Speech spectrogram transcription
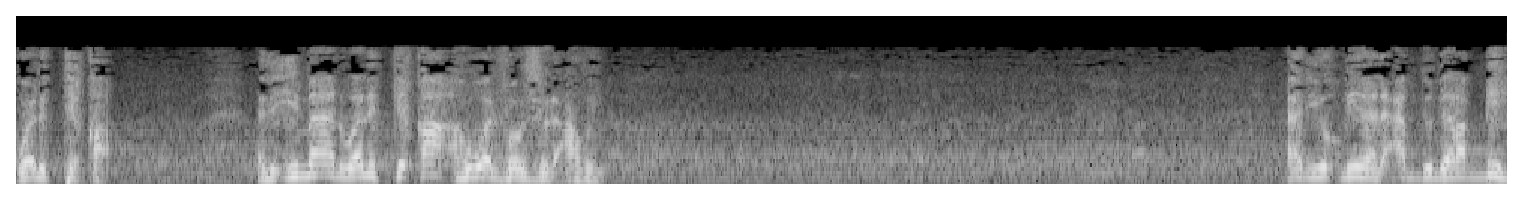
والاتقاء. الإيمان والاتقاء هو الفوز العظيم. أن يؤمن العبد بربه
